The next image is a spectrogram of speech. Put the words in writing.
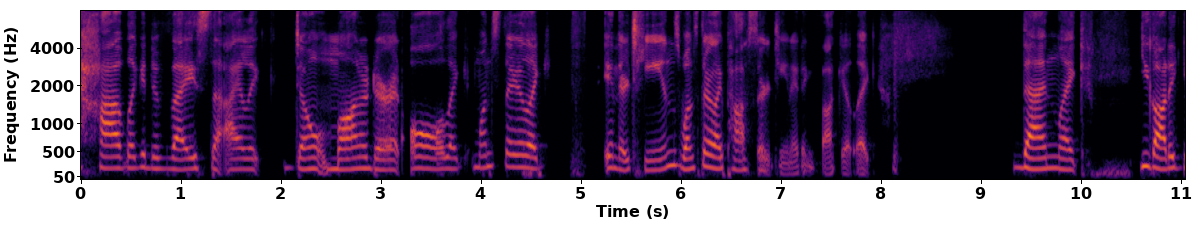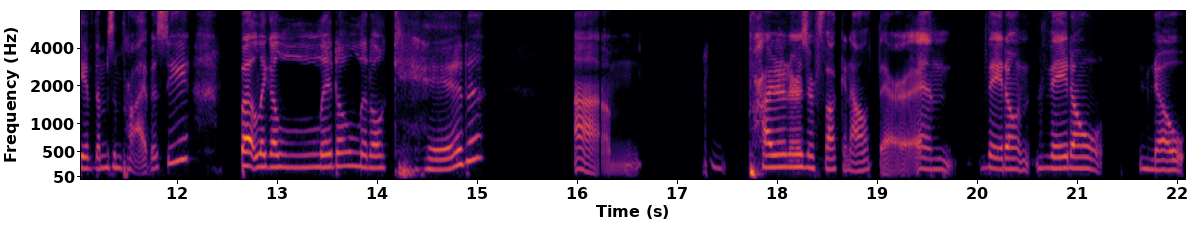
have like a device that I like don't monitor at all. Like once they're like in their teens, once they're like past 13, I think fuck it. Like then like you got to give them some privacy. But like a little little kid um predators are fucking out there and they don't they don't know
